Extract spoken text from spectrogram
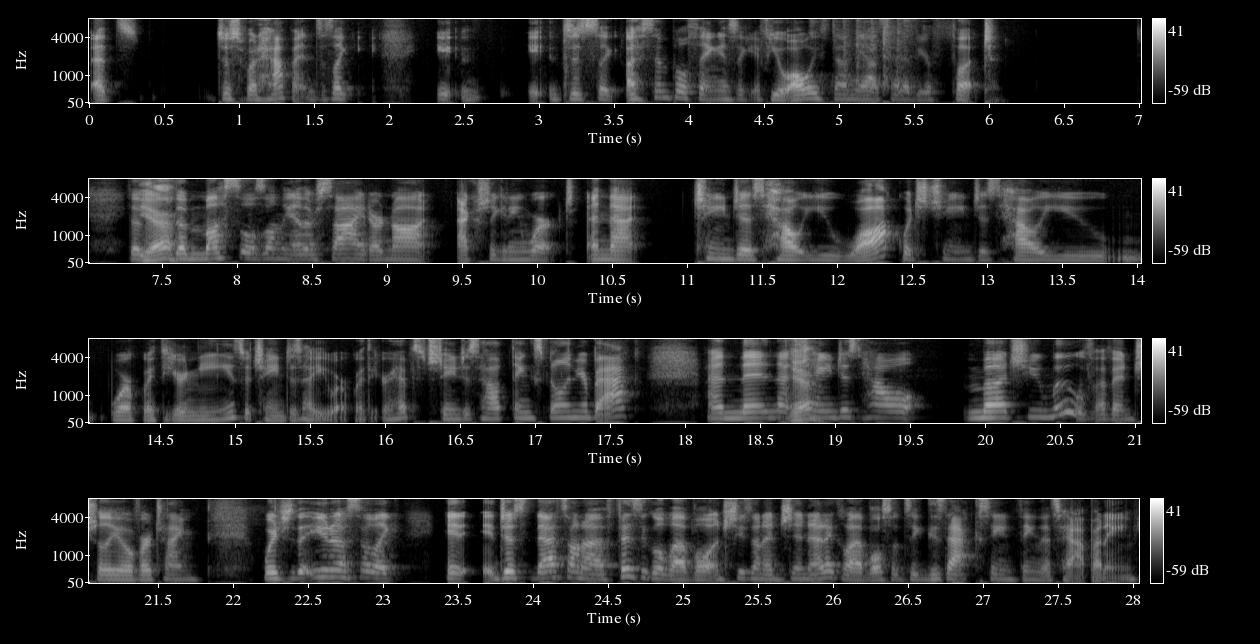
that's just what happens it's like it, it's just like a simple thing is like if you always down the outside of your foot the, Yeah. the muscles on the other side are not actually getting worked and that changes how you walk which changes how you work with your knees it changes how you work with your hips it changes how things feel in your back and then that Yeah. changes how much you move eventually over time which that you know so like it, it just that's on a physical level and she's on a genetic level so it's the exact same thing that's happening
